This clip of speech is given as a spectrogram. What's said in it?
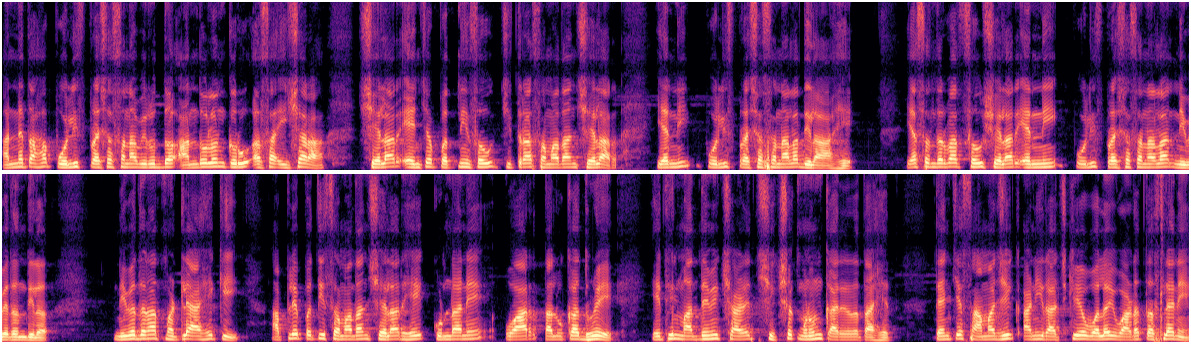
अन्यथा पोलीस प्रशासनाविरुद्ध आंदोलन करू असा इशारा शेलार यांच्या पत्नी सौ चित्रा समाधान शेलार यांनी पोलीस प्रशासनाला दिला आहे. या संदर्भात सौ शेलार यांनी पोलीस प्रशासनाला निवेदन दिलं. निवेदनात म्हटले आहे की आपले पती समाधान शेलार हे कुंडाने वार तालुका धुळे येथील माध्यमिक शाळेत शिक्षक म्हणून कार्यरत आहेत. त्यांचे सामाजिक आणि राजकीय वलय वाढत असल्याने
